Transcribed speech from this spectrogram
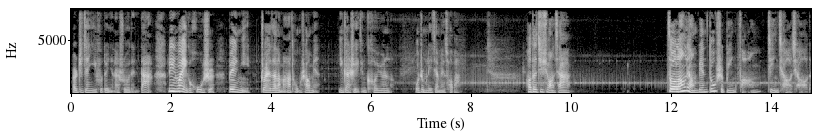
而这件衣服对你来说有点大。另外一个护士被你拽在了马桶上面，应该是已经磕晕了。我这么理解没错吧？好的，继续往下。走廊两边都是病房，静悄悄的。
